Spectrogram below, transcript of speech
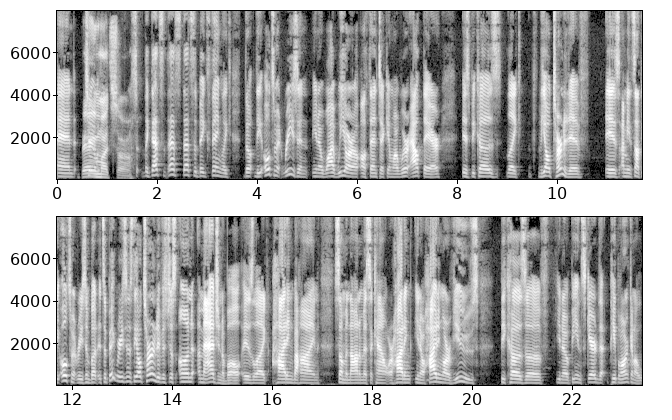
and Very to- much so. so, like that's that's that's the big thing like the the ultimate reason you know why we are authentic and why we're out there is because like the alternative is i mean it's not the ultimate reason but it's a big reason is the alternative is just unimaginable is like hiding behind some anonymous account or hiding you know hiding our views because of you know being scared that people aren't gonna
